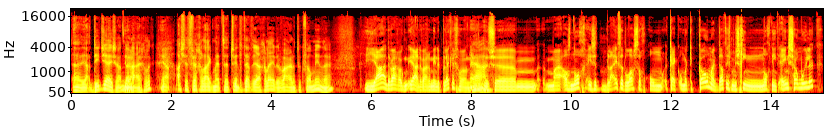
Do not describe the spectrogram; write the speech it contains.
eh, ja, DJ's aan Ja. eigenlijk. Ja. Als je het vergelijkt met eh, 20, 30 jaar geleden, waren er natuurlijk veel minder. Ja, er waren ook ja, er waren minder plekken gewoon. Ja. Dus, ehm, maar alsnog is het, blijft het lastig om. Kijk, om er te komen, dat is misschien nog niet eens zo moeilijk.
